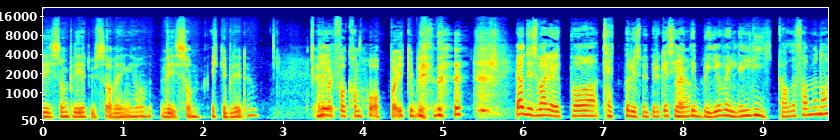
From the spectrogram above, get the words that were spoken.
de som blir rusavhengige og vi som ikke blir det. Eller i hvert fall kan håpe å ikke bli det. Ja, og de som har levd på, tett på rusmisbruket, sier ja. at de blir jo veldig like alle sammen nå.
